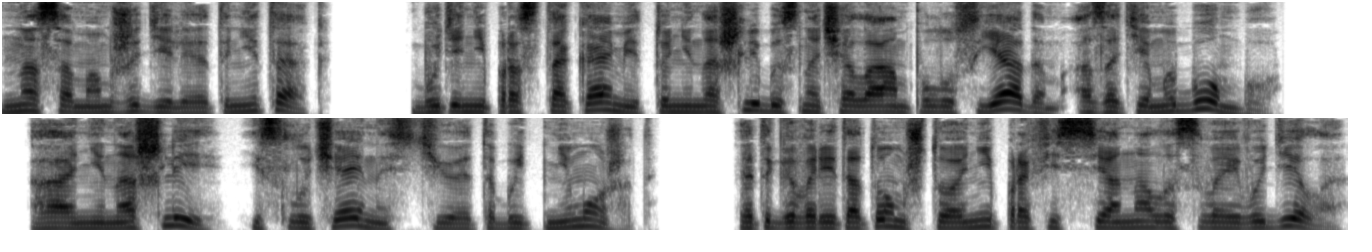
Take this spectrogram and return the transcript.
На самом же деле это не так. Будь они простаками, то не нашли бы сначала ампулу с ядом, а затем и бомбу. А они нашли, и случайностью это быть не может. Это говорит о том, что они профессионалы своего дела.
